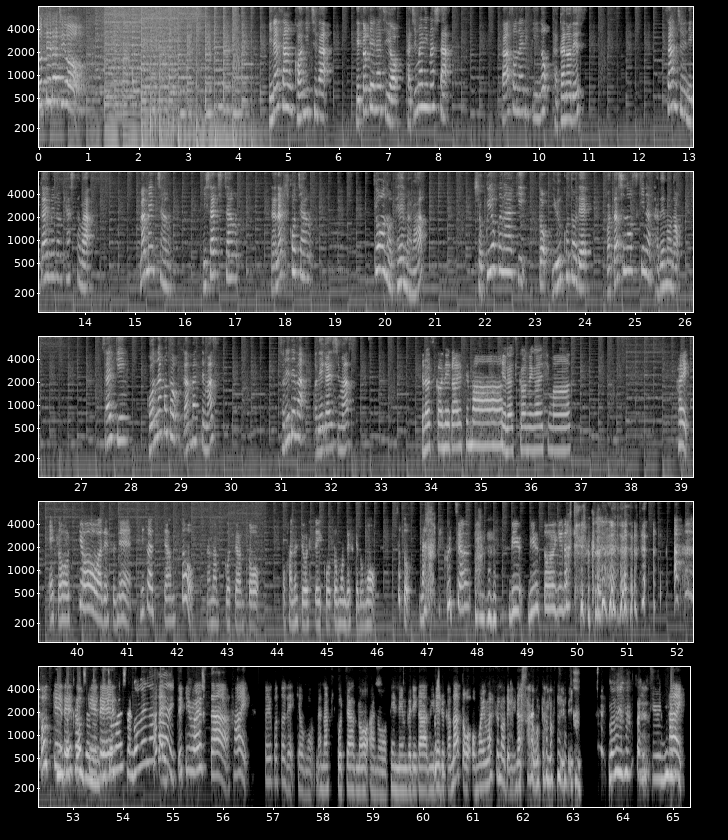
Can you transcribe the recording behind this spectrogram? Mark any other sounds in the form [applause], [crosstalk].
トテラジオ。皆さんこんにちは。テトテラジオ始まりました。パーソナリティの高野です。32回目のキャストはまめちゃんみさちちゃんななきこちゃん。今日のテーマは食欲の秋ということで私の好きな食べ物。最近こんなこと頑張ってます。それではお願いしますよろしくお願いします。よろしくお願いします。はい。えっと、今日はですね、みさちちゃんとななぴこちゃんとお話をしていこうと思うんですけども、ちょっとななぴこちゃん、[laughs] ミュミュートになってるから。[laughs] あ、OK です。OK でですき。ました。ごめんなさ。はいい、できました。はい。ということで、今日もななぴこちゃんのあの天然ぶりが見れるかなと思いますので、皆さんお楽しみに。ごめんなさい、急に。はい。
